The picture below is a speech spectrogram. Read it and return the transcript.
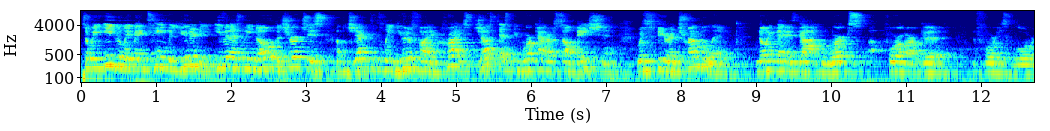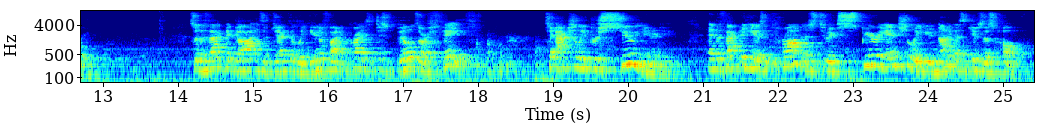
So we eagerly maintain the unity, even as we know the church is objectively unified in Christ, just as we work out our salvation with fear and trembling, knowing that it is God who works for our good and for his glory. So the fact that God has objectively unified in Christ, just builds our faith to actually pursue unity. And the fact that he has promised to experientially unite us gives us hope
